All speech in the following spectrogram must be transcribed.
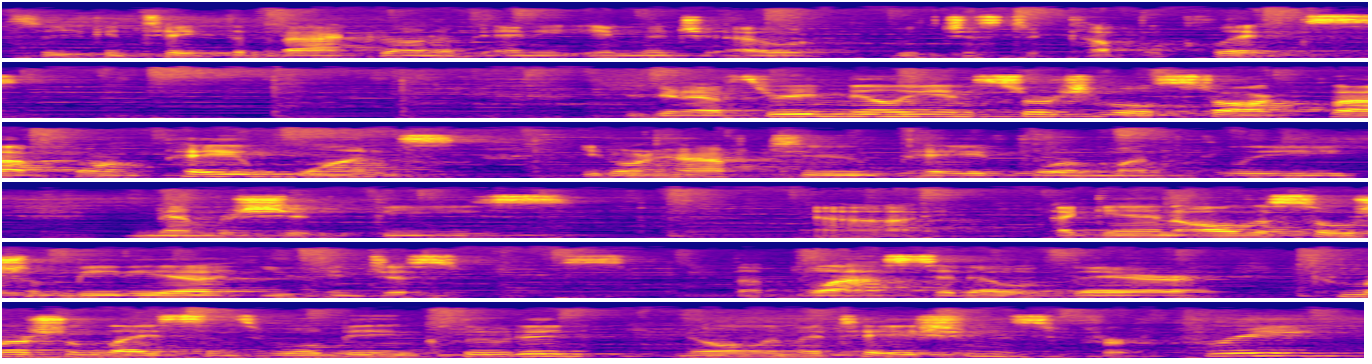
so you can take the background of any image out with just a couple clicks. You're gonna have 3 million searchable stock platform, pay once, you don't have to pay for monthly membership fees. Uh, again, all the social media, you can just blast it out there. Commercial license will be included, no limitations for free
